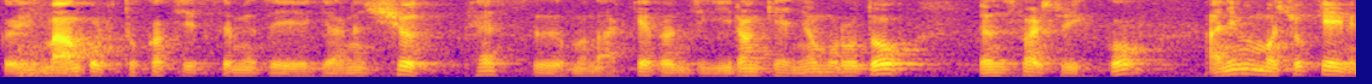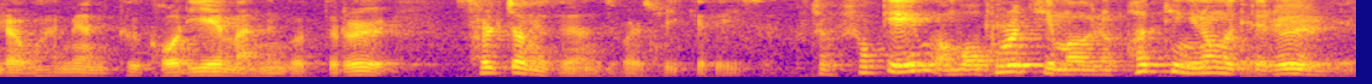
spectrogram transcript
그 마음 골프 독학 시스템에서 얘기하는 슛, 패스, 뭐 낮게 던지기 이런 개념으로도 연습할 수 있고 아니면 뭐 숏게임이라고 하면 그 거리에 맞는 것들을 설정해서 연습할 수 있게 돼 있어요. 그렇죠. 숏 게임, 뭐 어프로치, 뭐 이런 퍼팅 이런 것들을 예, 예.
